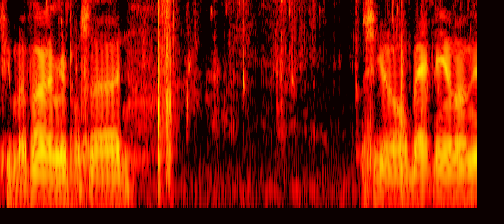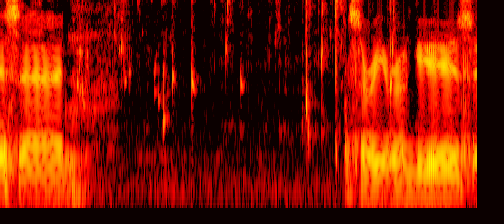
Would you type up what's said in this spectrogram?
to my fine ripple side. You get all back down on this side. Sorry, real good. So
